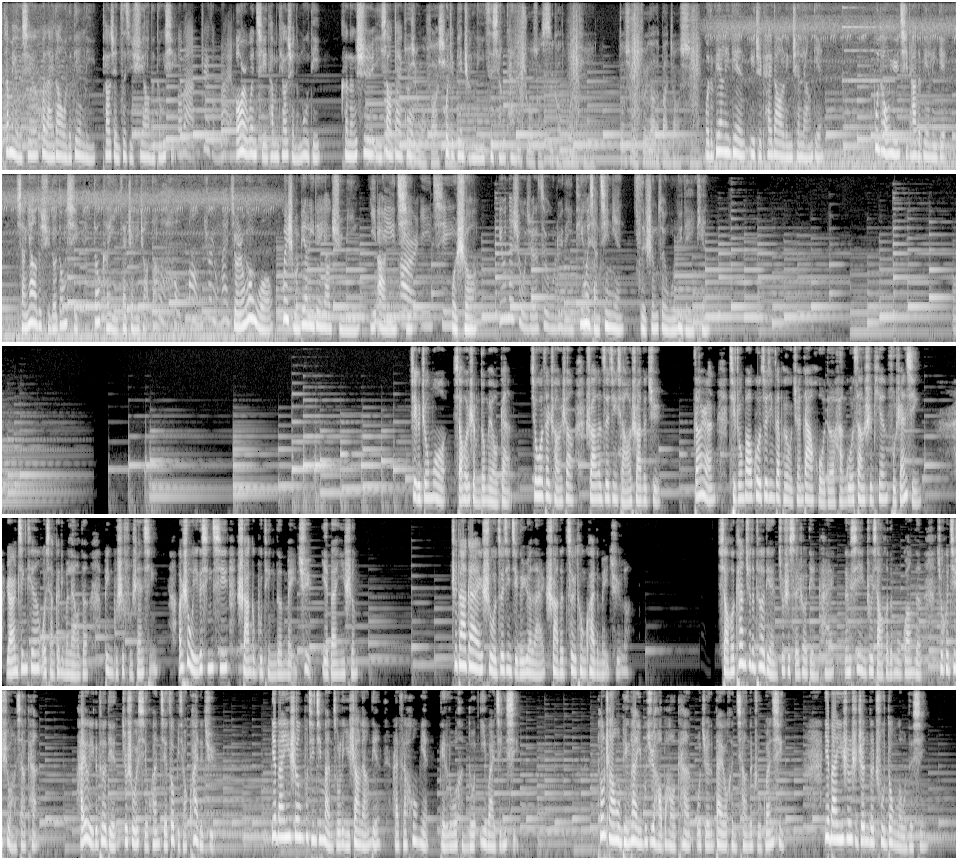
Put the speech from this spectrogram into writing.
他们有些会来到我的店里挑选自己需要的东西。老板，这个怎么卖呀？偶尔问起他们挑选的目的，可能是一笑带过，或者变成了一次详谈。都是我所思考的问题，都是我最大的绊脚石。我的便利店一直开到凌晨两点，不同于其他的便利店，想要的许多东西都可以在这里找到。哇，好棒！居然有卖。有人问我为什么便利店要取名一二一七？一七。我说。是我觉得最无虑的一天，因为想纪念此生最无虑的一天。这个周末，小何什么都没有干，就窝在床上刷了最近想要刷的剧，当然，其中包括最近在朋友圈大火的韩国丧尸片《釜山行》。然而，今天我想跟你们聊的并不是《釜山行》，而是我一个星期刷个不停的美剧《夜班医生》。这大概是我最近几个月来刷的最痛快的美剧了。小何看剧的特点就是随手点开，能吸引住小何的目光的就会继续往下看。还有一个特点就是我喜欢节奏比较快的剧，《夜班医生》不仅仅满足了以上两点，还在后面给了我很多意外惊喜。通常我评判一部剧好不好看，我觉得带有很强的主观性。夜班医生是真的触动了我的心，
